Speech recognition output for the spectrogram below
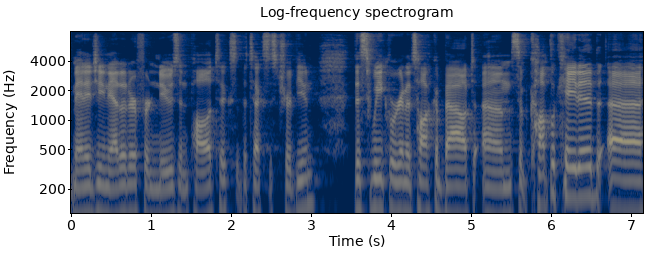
managing editor for news and politics at the Texas Tribune. This week we're going to talk about um, some complicated uh,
